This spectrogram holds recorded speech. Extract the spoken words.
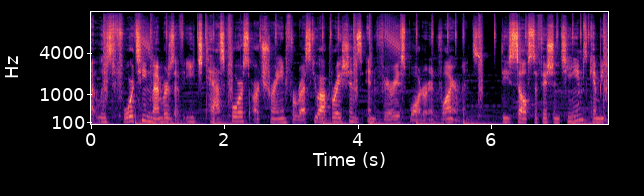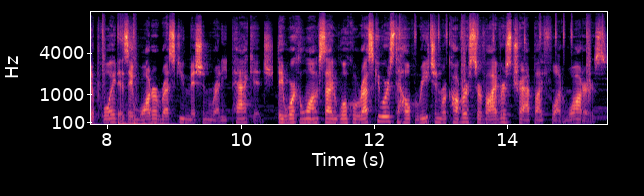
at least 14 members of each task force are trained for rescue operations in various water environments. These self-sufficient teams can be deployed as a water rescue mission ready package. They work alongside local rescuers to help reach and recover survivors trapped by flood waters.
